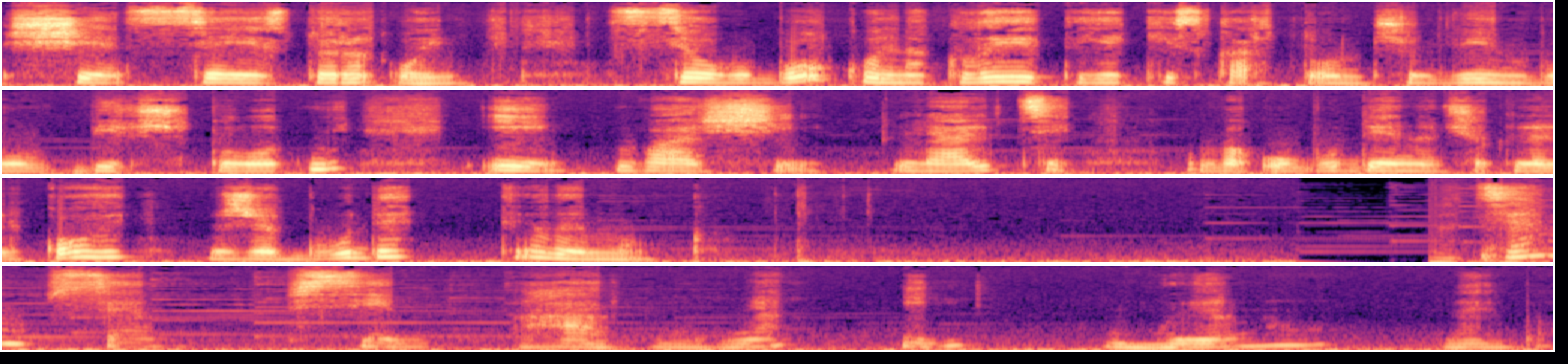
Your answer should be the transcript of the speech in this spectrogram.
ще з цієї сторони, ой, з цього боку наклеїти якийсь картон, щоб він був більш плотний, і вашій ляльці у будиночок ляльковий вже буде килимок. На цьому все. Всім гарного дня і мирного неба.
